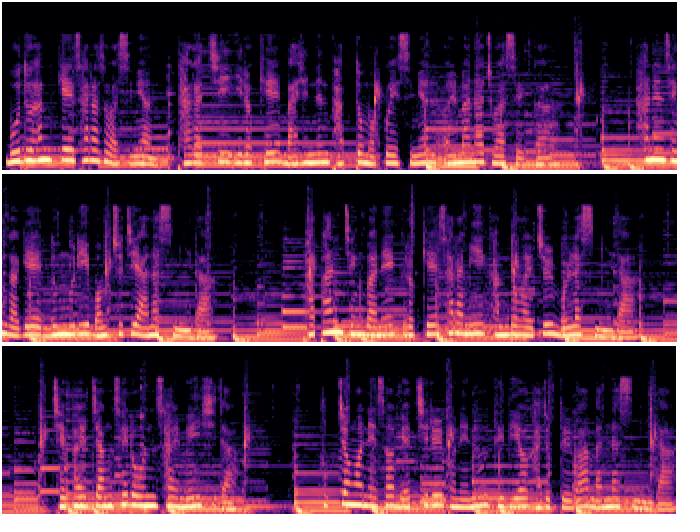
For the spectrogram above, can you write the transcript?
모두 함께 살아서 왔으면 다 같이 이렇게 맛있는 밥도 먹고 했으면 얼마나 좋았을까 하는 생각에 눈물이 멈추지 않았습니다. 밥한 쟁반에 그렇게 사람이 감동할 줄 몰랐습니다. 제8장 새로운 삶의 시작. 국정원에서 며칠을 보낸 후 드디어 가족들과 만났습니다.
